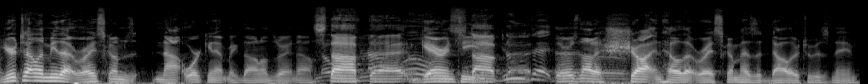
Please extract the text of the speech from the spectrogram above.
You're telling me that Rice Gum's not working at McDonald's right now? Stop that. Guaranteed. Stop Do that. that. There's not a shot in hell that Rice Gum has a dollar to his name.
